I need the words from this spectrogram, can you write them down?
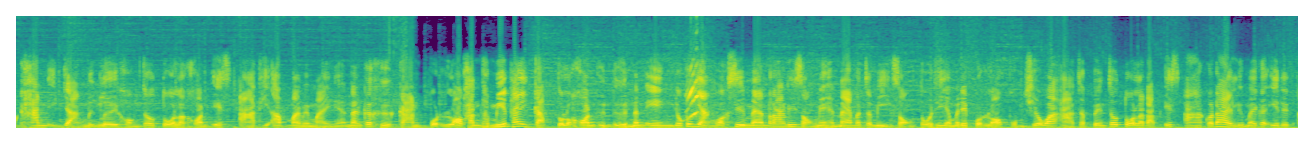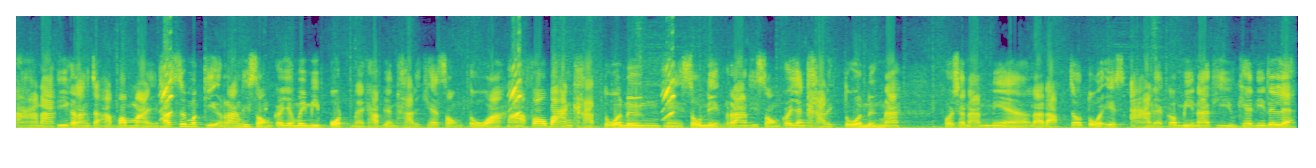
ำคัญอีกอย่างหนึ่งเลยของเจ้าตัวละคร SR ที่อัพมาใหม่ๆเนี่ยนั่นก็คือการปลดล็อกพันธมิตรให้กับตัวละครอื่นๆนั่นเอง ยกตัวอย่างวัคซีนแมนร่างที่2เนี่ยเห็นไหมมันจะมีอีก 2 ตัวที่ยังไม่ได้ปลดล็อกผมเชื่อว่าอาจจะเป็นเจ้าตัวระดับ SR ก็ได้หรือไม่ก็ SSR นะที่กำลังจะอัพมาใหม่ทัซึมากิร่างที่ 2 ก็็ยังไม่มีปลดนะครับ ยังขาดอีกแค่ 2 ตัว หมาเฝ้าบ้านขาดตัวหนึ่งเนี่ยโซนิกร่างที่ 2 ก็ยังขาดอีกตัวหนึ่งนะ เพราะฉะนั้นเนี่ยระดับเจ้าตัว SR เนี่ยก็มีหน้าที่อยู่แค่นี้ได้แหละ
